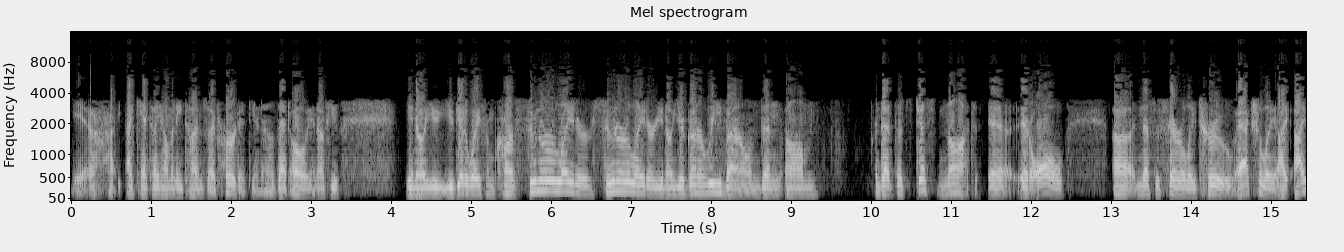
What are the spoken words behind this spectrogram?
yeah, I, I can't tell you how many times I've heard it. You know that oh, you know if you, you know you you get away from carbs sooner or later, sooner or later, you know you're going to rebound, and um, that that's just not uh, at all uh, necessarily true. Actually, I, I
